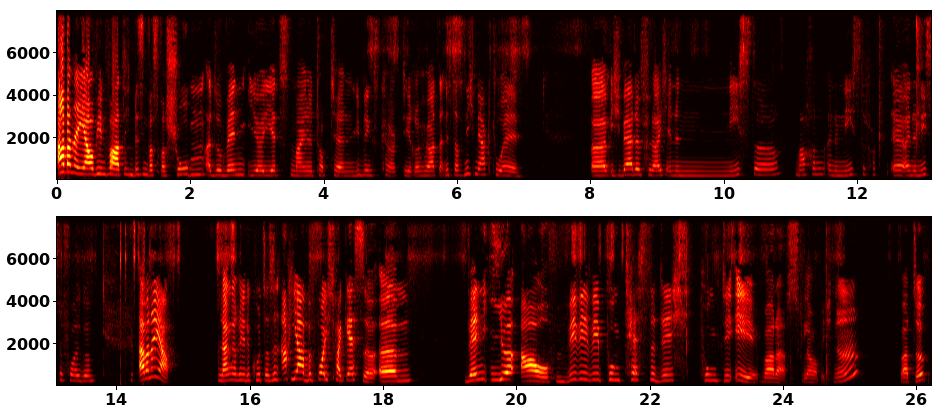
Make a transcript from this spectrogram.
Aber naja, auf jeden Fall hat sich ein bisschen was verschoben. Also wenn ihr jetzt meine Top 10 Lieblingscharaktere hört, dann ist das nicht mehr aktuell. Ähm, ich werde vielleicht eine nächste machen, eine nächste, äh, eine nächste Folge. Aber naja, lange Rede, kurzer Sinn. Ach ja, bevor ich es vergesse, ähm, wenn ihr auf www.testedich.de war das, glaube ich, ne? Warte.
